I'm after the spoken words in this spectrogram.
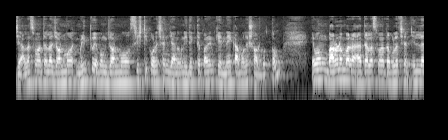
যে আল্লাহ সুবহানাহু জন্ম, মৃত্যু এবং জন্ম সৃষ্টি করেছেন যেন উনি দেখতে পারেন কে নেক আমলে সর্বোত্তম। এবং বারো নম্বর আয়াত আল্লাহ সুবহানাহু বলেছেন ইল্লা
